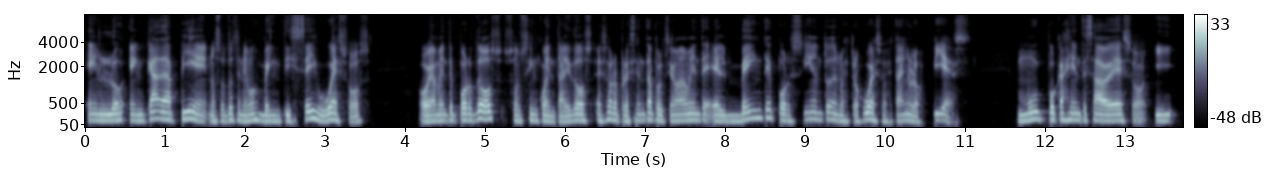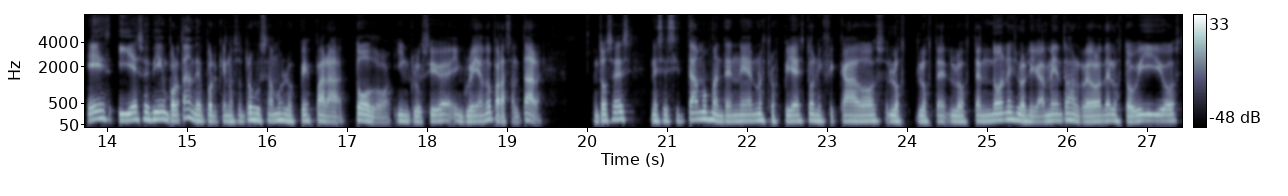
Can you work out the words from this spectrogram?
en, en cada pie nosotros tenemos 26 huesos. Obviamente por 2 son 52. Eso representa aproximadamente el 20% de nuestros huesos están en los pies. Muy poca gente sabe eso y, es, y eso es bien importante porque nosotros usamos los pies para todo, inclusive incluyendo para saltar. Entonces necesitamos mantener nuestros pies tonificados, los, los, los tendones, los ligamentos alrededor de los tobillos,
